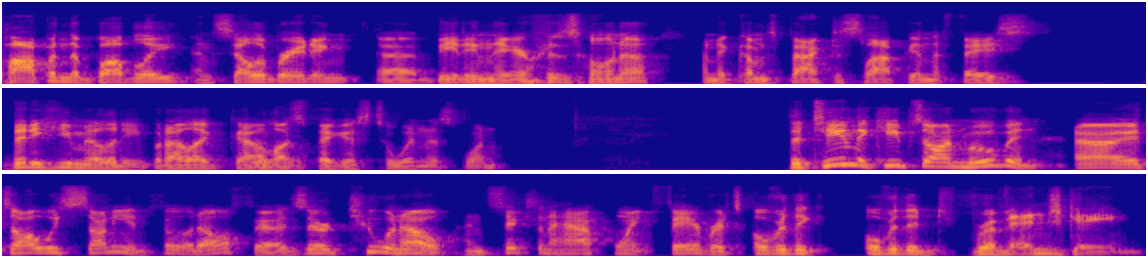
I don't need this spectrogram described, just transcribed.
popping the bubbly and celebrating uh, beating the Arizona and it comes back to slap you in the face, bit of humility, but I like uh, mm-hmm. Las Vegas to win this one. The team that keeps on moving, uh, it's always sunny in Philadelphia. Is they're two and zero oh and six and a half point favorites over the over the revenge game.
